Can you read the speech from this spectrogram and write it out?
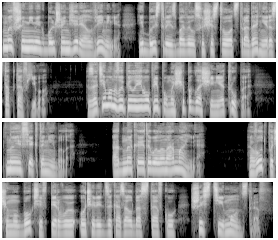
Бывший мимик больше не терял времени и быстро избавил существо от страданий, растоптав его. Затем он выпил его при помощи поглощения трупа, но эффекта не было. Однако это было нормально. Вот почему Бокси в первую очередь заказал доставку шести монстров.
